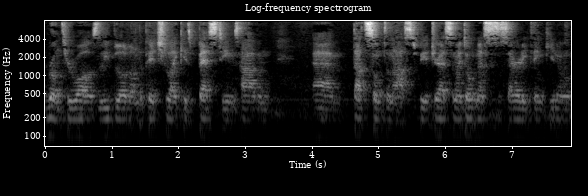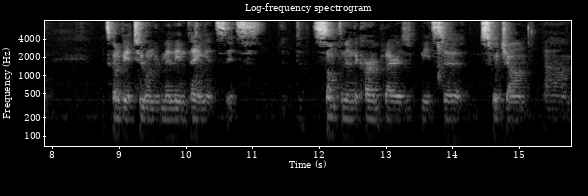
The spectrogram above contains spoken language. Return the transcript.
run through walls, leave blood on the pitch like his best teams have, and um, that's something that has to be addressed. And I don't necessarily think you know it's going to be a 200 million thing. It's it's something in the current players needs to switch on um,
